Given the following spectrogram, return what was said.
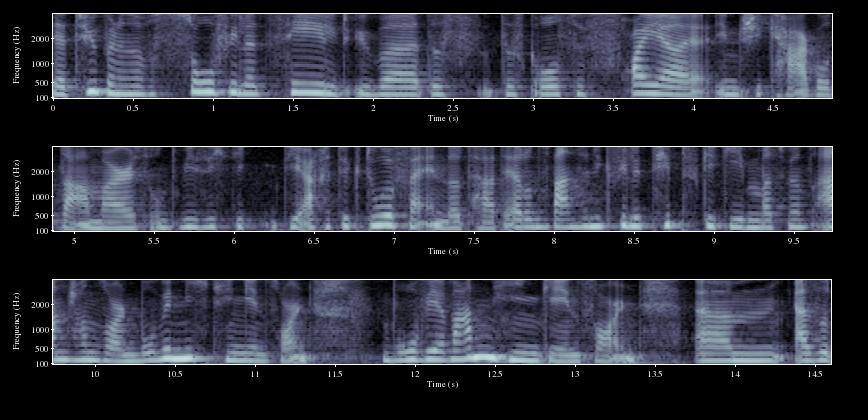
der Typ hat uns so viel erzählt über das, das große Feuer in Chicago damals und wie sich die, die Architektur verändert hat. Er hat uns wahnsinnig viele Tipps gegeben, was wir uns anschauen sollen, wo wir nicht hingehen sollen, wo wir wann hingehen sollen. Ähm, also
